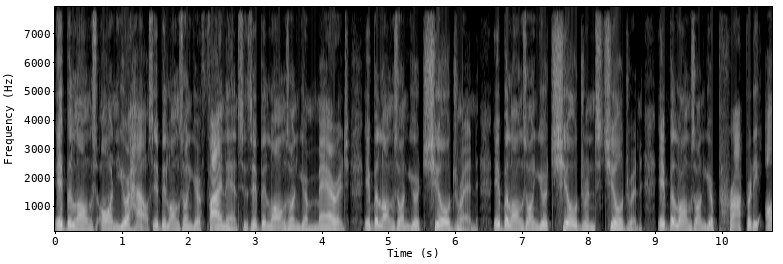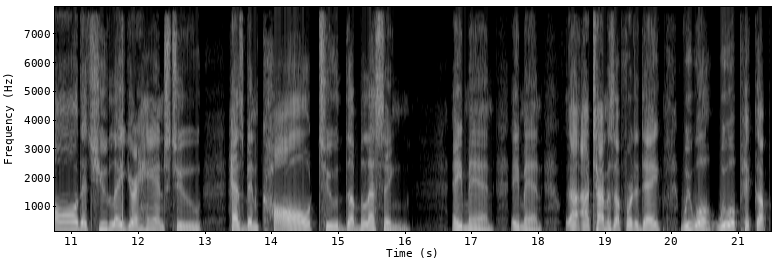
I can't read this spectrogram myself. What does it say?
It belongs on your house. It belongs on your finances. It belongs on your marriage. It belongs on your children. It belongs on your children's children. It belongs on your property. All that you lay your hands to has been called to the blessing. Amen. Amen. Uh, our time is up for today. We will we will pick up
